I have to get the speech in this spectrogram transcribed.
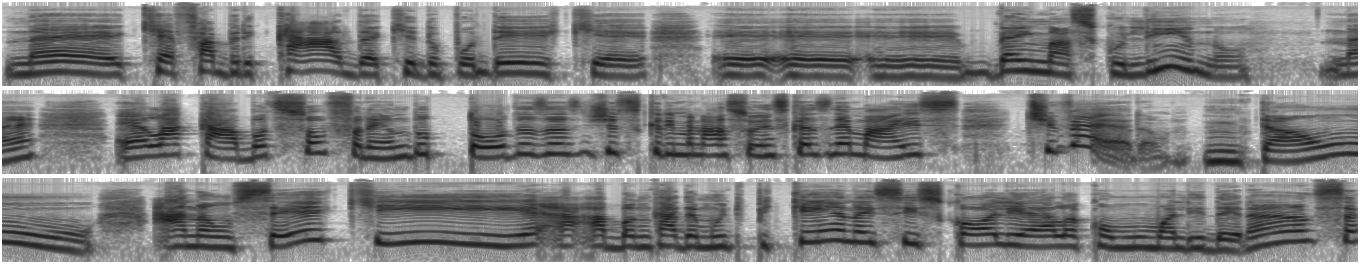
né, que é fabricada aqui do poder, que é, é, é, é bem masculino, né? Ela acaba sofrendo todas as discriminações que as demais tiveram. Então, a não ser que a bancada é muito pequena e se escolhe ela como uma liderança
